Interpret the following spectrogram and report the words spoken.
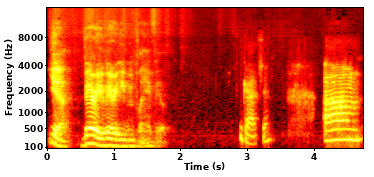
Yeah, very very even playing field. Gotcha. Um,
